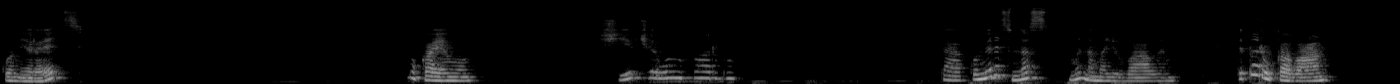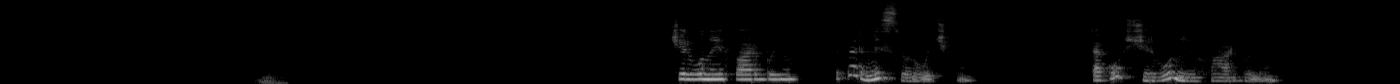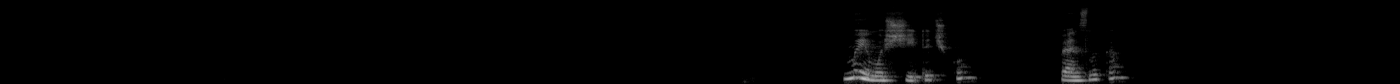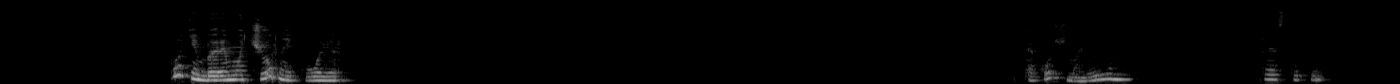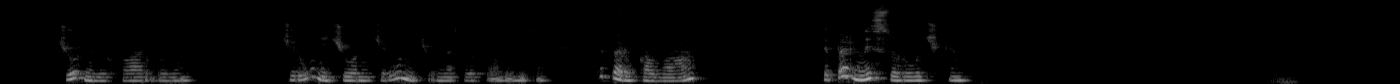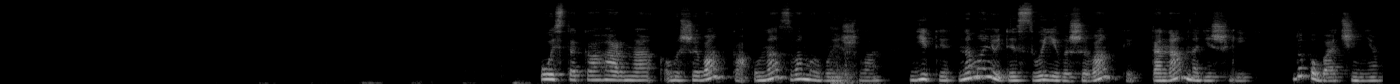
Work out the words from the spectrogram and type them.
Комірець. Мукаємо ще в червону фарбу. Так, комірець у нас ми намалювали. Тепер рукава. Червоною фарбою. Тепер низ сорочки також червоною фарбою. Миємо щіточку, пензлика. Потім беремо чорний колір. І також малюємо хрестики чорною фарбою. Червоний, чорний, червоний, чорний у нас виходить, діти. Тепер рукава, тепер низ сорочки. Ось така гарна вишиванка у нас з вами вийшла. Діти, намалюйте свої вишиванки та нам надішліть. До побачення!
